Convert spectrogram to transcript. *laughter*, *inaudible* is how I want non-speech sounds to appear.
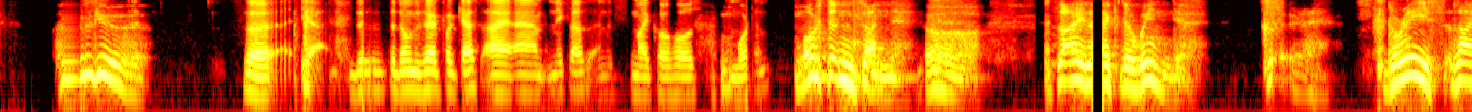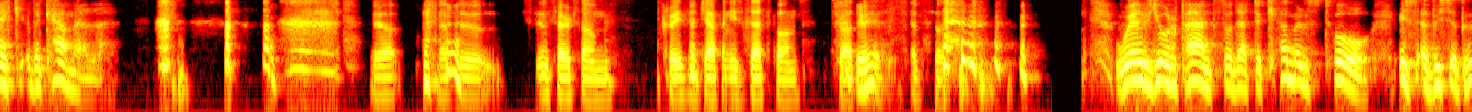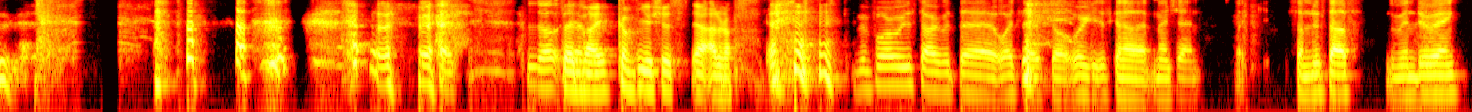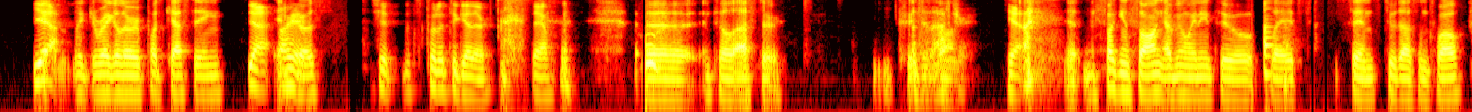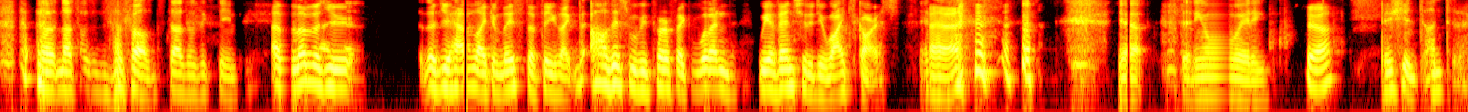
So yeah, this is the Don't Desire podcast. I am Niklas, and this is my co-host Morten. Mortensen. Oh, fly like the wind. Grace like the camel. *laughs* *laughs* yeah, I have to insert some crazy Japanese death poems throughout this episode. *laughs* Wear your pants so that the camel's toe is visible. Right. *laughs* So Said yeah, my Confucius. Yeah, I don't know. before we start with the White Square Skull, we're just gonna mention like some new stuff we've been doing. yeah, like regular podcasting yeah. Okay. Shit, let's put it together. Damn. *laughs* uh, until after. Crazy Until song. after. Yeah. *laughs* Yeah, this fucking song I've been waiting to play it since 2012. No, not 2012, 2016. I love that you that you have like a list of things like, oh, this will be perfect when we eventually do White Scars. Uh, *laughs* Yeah, sitting and waiting. yeah. Patient hunter.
